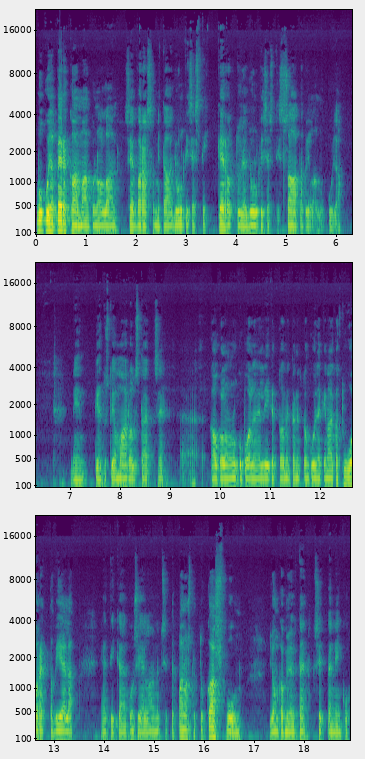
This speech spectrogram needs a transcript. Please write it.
lukuja perkaamaan, kun ollaan sen varassa, mitä on julkisesti kerrottu ja julkisesti saatavilla lukuja. Niin tietysti on mahdollista, että se kaukalon ulkopuolinen liiketoiminta nyt on kuitenkin aika tuoretta vielä, että ikään kuin siellä on nyt sitten panostettu kasvuun, jonka myötä sitten niin kuin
